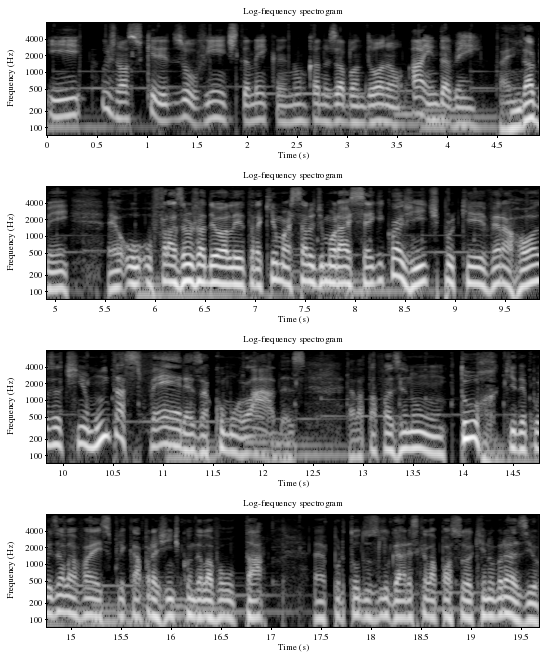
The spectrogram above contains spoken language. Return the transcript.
e os nossos queridos ouvintes também que nunca nos abandonam, ainda bem. Ainda bem. É, o, o Frazão já deu a letra aqui, o Marcelo de Moraes segue com a gente porque Vera Rosa tinha muitas férias acumuladas. Ela está fazendo um tour que depois ela vai explicar para a gente quando ela voltar. É, por todos os lugares que ela passou aqui no Brasil.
